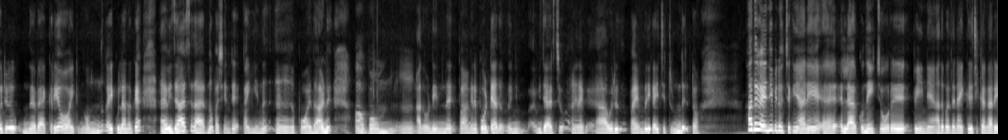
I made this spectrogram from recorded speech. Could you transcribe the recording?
ഒരു ബേക്കറിയോ ഐറ്റം ഒന്നും കഴിക്കില്ല എന്നൊക്കെ വിചാരിച്ചതായിരുന്നു. പക്ഷെ എന്റെ കയ്യിൽ നിന്ന് പോയതാണ്. അപ്പം അതുകൊണ്ട് ഇന്ന് ഇപ്പം അങ്ങനെ പോട്ടെ. അത് വിചാരിച്ചു. അങ്ങനെ ആ ഒരു പഴംപൊരി കഴിച്ചിട്ടുണ്ട് കേട്ടോ. അത് കഴിഞ്ഞ് പിന്നെ ഉച്ചയ്ക്ക് ഞാൻ എല്ലാവർക്കും നെയ്ച്ചോറ് പിന്നെ അതുപോലെ തന്നെ അതിക്ക് ചിക്കൻ കറി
